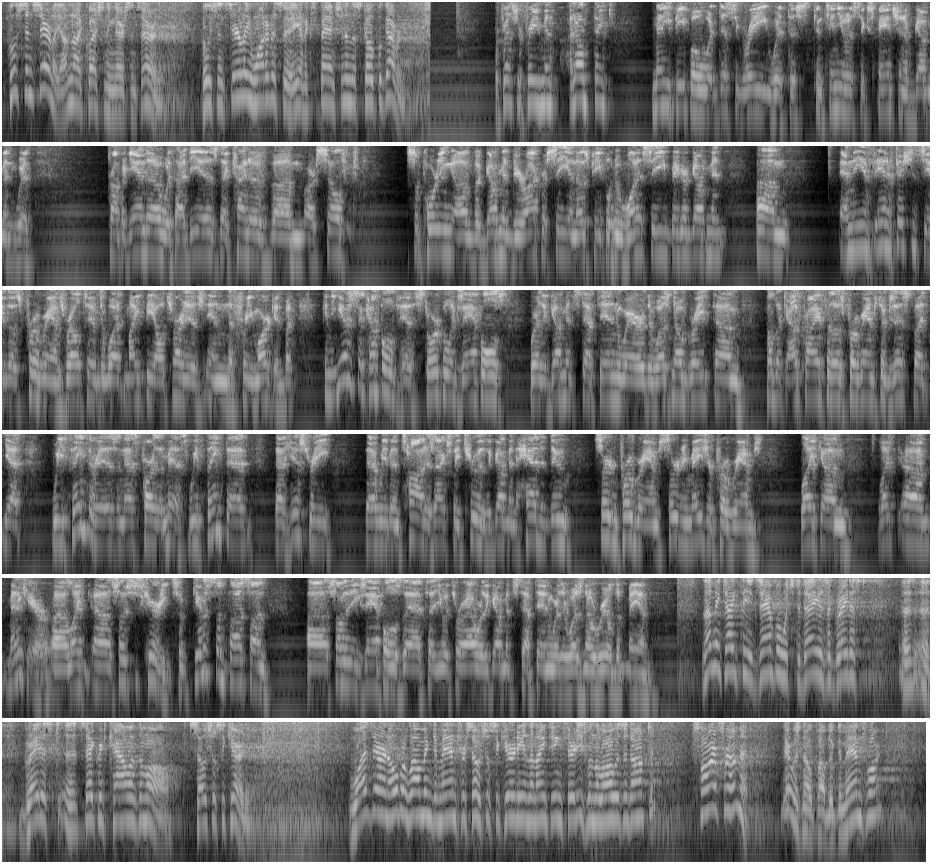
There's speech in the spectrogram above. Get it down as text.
who sincerely, I'm not questioning their sincerity, who sincerely wanted to see an expansion in the scope of government. Professor Friedman, I don't think many people would disagree with this continuous expansion of government with propaganda, with ideas that kind of um, are self supporting of the government bureaucracy and those people who want to see bigger government. Um, and the inefficiency of those programs relative to what might be alternatives in the free market. But can you give us a couple of historical examples where the government stepped in, where there was no great um, public outcry for those programs to exist, but yet we think there is, and that's part of the myth. We think that that history that we've been taught is actually true. That the government had to do certain programs, certain major programs, like um, like uh, Medicare, uh, like uh, Social Security. So, give us some thoughts on uh, some of the examples that uh, you would throw out where the government stepped in, where there was no real demand. Let me take the example which today is the greatest, uh, greatest sacred cow of them all: Social Security. Was there an overwhelming demand for Social Security in the 1930s when the law was adopted? Far from it. There was no public demand for it.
